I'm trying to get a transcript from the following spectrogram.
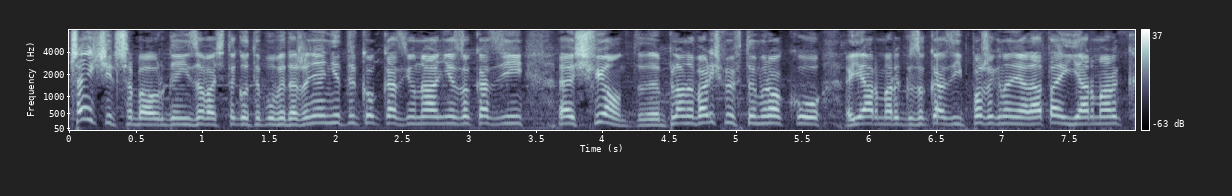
częściej trzeba organizować tego typu wydarzenia, nie tylko okazjonalnie z okazji e, świąt. Planowaliśmy w tym roku jarmark z okazji pożegnania lata i jarmark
